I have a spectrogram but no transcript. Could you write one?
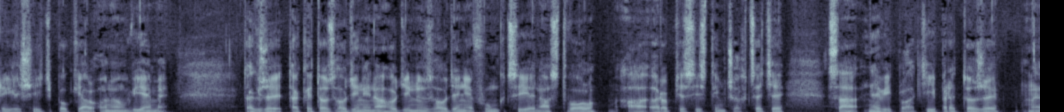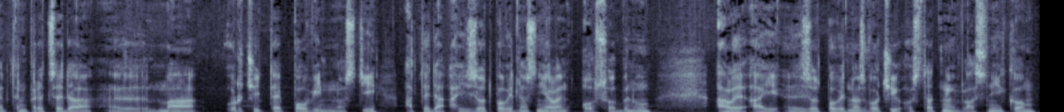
riešiť, pokiaľ o ňom vieme. Takže takéto z hodiny na hodinu zhodenie funkcie na stôl a robte si s tým, čo chcete, sa nevyplatí, pretože e, ten predseda e, má určité povinnosti a teda aj zodpovednosť nielen osobnú, ale aj zodpovednosť voči ostatným vlastníkom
